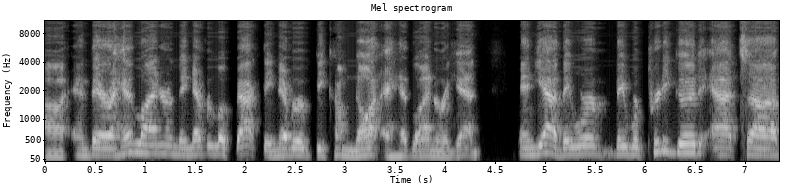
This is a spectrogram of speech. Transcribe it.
Uh, and they're a headliner and they never look back. They never become not a headliner again. And yeah, they were, they were pretty good at, uh,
